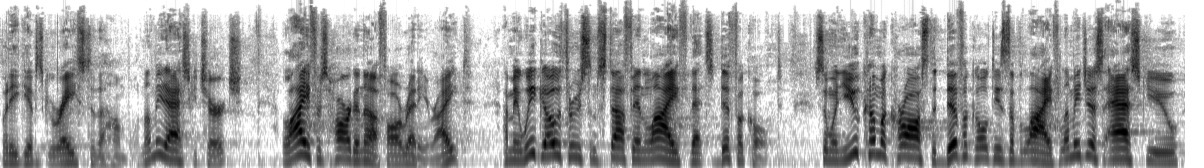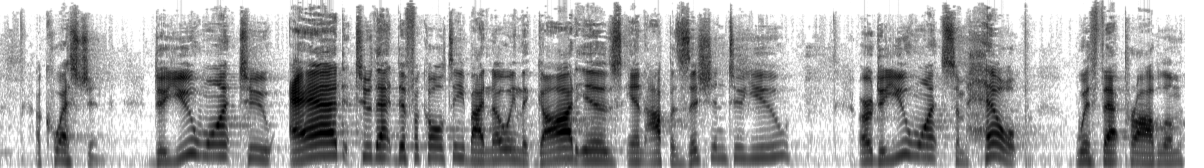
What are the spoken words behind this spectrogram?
but he gives grace to the humble. Now, let me ask you, church, life is hard enough already, right? I mean, we go through some stuff in life that's difficult. So when you come across the difficulties of life, let me just ask you a question. Do you want to add to that difficulty by knowing that God is in opposition to you? Or do you want some help with that problem,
